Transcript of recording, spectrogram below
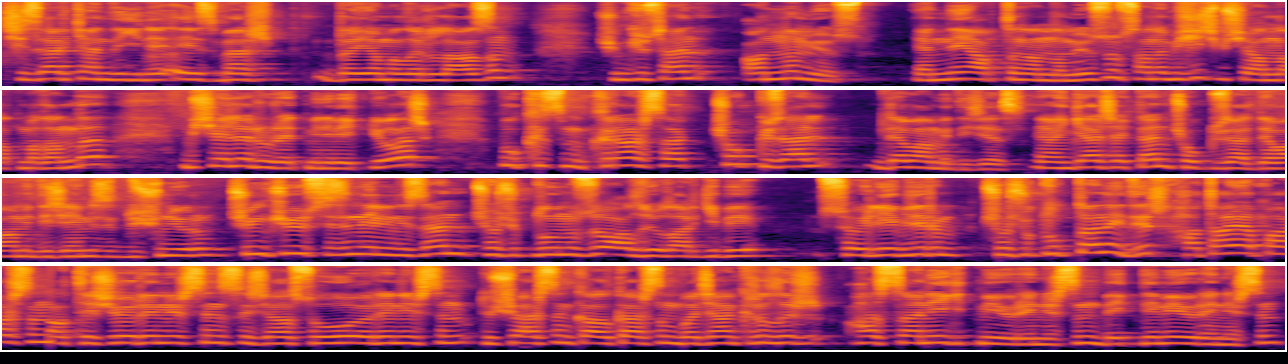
Çizerken de yine ezber dayamaları lazım. Çünkü sen anlamıyorsun. Yani ne yaptığını anlamıyorsun. Sana bir hiçbir şey anlatmadan da bir şeyler üretmeni bekliyorlar. Bu kısmı kırarsak çok güzel devam edeceğiz. Yani gerçekten çok güzel devam edeceğimizi düşünüyorum. Çünkü sizin elinizden çocukluğunuzu alıyorlar gibi söyleyebilirim. Çocuklukta nedir? Hata yaparsın, ateşi öğrenirsin, sıcağı soğuğu öğrenirsin, düşersin kalkarsın, bacağın kırılır, hastaneye gitmeyi öğrenirsin, beklemeyi öğrenirsin.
